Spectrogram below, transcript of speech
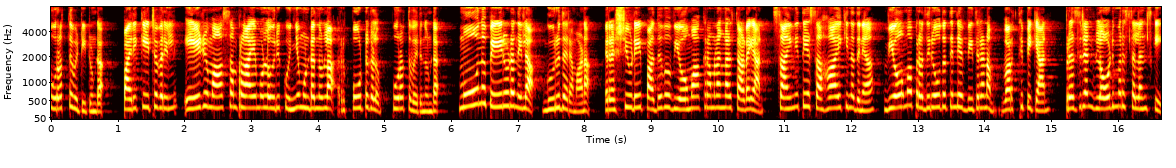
പുറത്തുവിട്ടിട്ടുണ്ട്. പരിക്കേറ്റവരിൽ ഏഴു മാസം പ്രായമുള്ള ഒരു കുഞ്ഞുമുണ്ടെന്നുള്ള റിപ്പോർട്ടുകളും പുറത്തുവരുന്നുണ്ട് മൂന്ന് പേരുടെ നില ഗുരുതരമാണ്. റഷ്യയുടെ പതിവ് വ്യോമാക്രമണങ്ങൾ തടയാൻ സൈന്യത്തെ സഹായിക്കുന്നതിന് വ്യോമ പ്രതിരോധത്തിന്റെ വിതരണം വർദ്ധിപ്പിക്കാൻ പ്രസിഡന്റ് വ്ളോഡിമിർ സെലൻസ്കി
